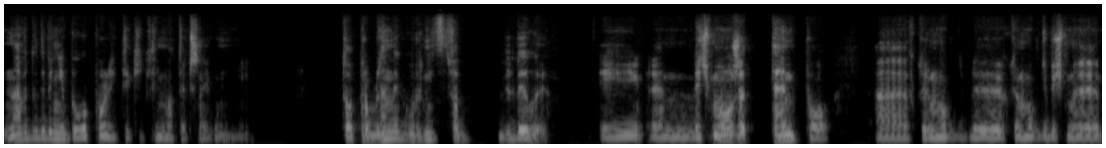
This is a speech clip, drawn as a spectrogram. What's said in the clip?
nawet gdyby nie było polityki klimatycznej Unii, to problemy górnictwa by były. I być może tempo, e, w którym, mogli, w którym moglibyśmy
